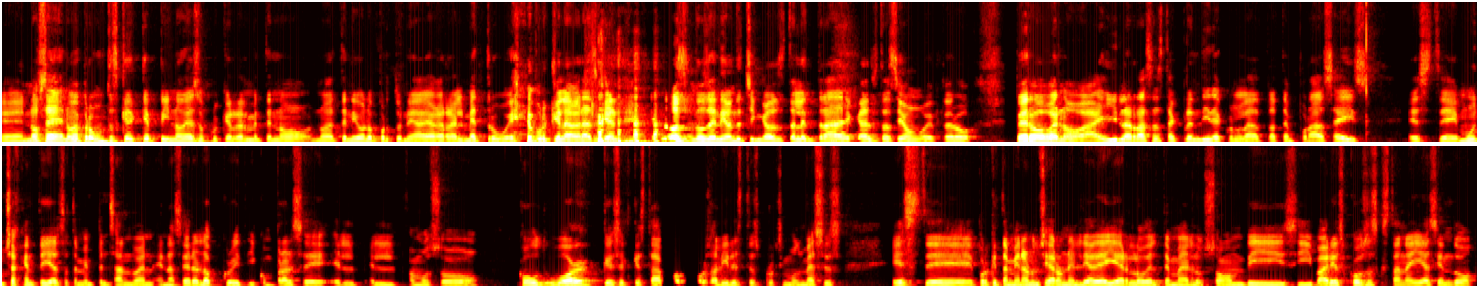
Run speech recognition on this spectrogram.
eh, no sé, no me preguntes qué, qué opino de eso, porque realmente no, no he tenido la oportunidad de agarrar el metro, güey, porque la verdad es que no, no, sé ni dónde chingados está la entrada de cada estación, güey, pero, pero bueno, ahí la raza está prendida con la, temporada 6 este, mucha gente ya está también pensando en, hacer el upgrade y comprarse el, famoso Cold War, que es el que está por, salir estos próximos meses. Este, porque también anunciaron el día de ayer lo del tema de los zombies y varias cosas que están ahí haciendo.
